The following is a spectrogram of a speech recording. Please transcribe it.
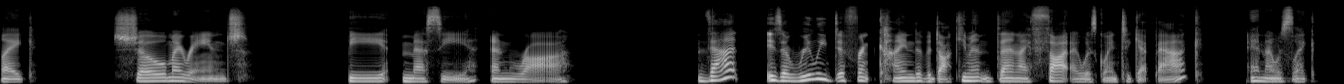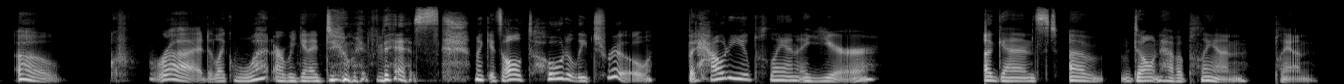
Like, show my range, be messy and raw. That is a really different kind of a document than I thought I was going to get back. And I was like, oh, crud. Like, what are we going to do with this? Like, it's all totally true. But how do you plan a year against a don't have a plan plan?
